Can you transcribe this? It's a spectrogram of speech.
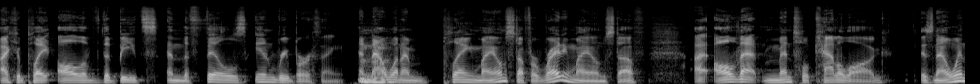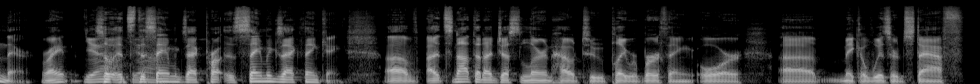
I could play all of the beats and the fills in rebirthing. And now when I'm playing my own stuff or writing my own stuff, I, all that mental catalog is now in there, right? Yeah, So it's yeah. the same exact pro- same exact thinking. Of uh, it's not that I just learned how to play rebirthing or uh, make a wizard staff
